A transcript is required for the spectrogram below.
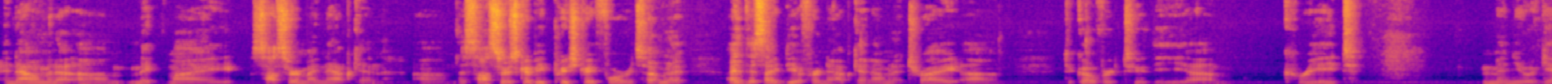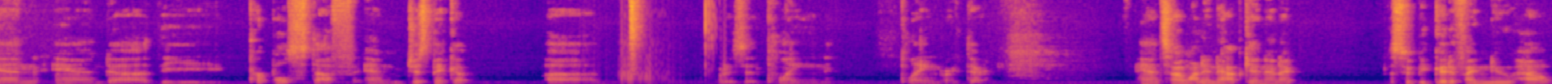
And now I'm going to um, make my saucer and my napkin. Um, the saucer is going to be pretty straightforward. So I'm going to, I had this idea for a napkin. I'm going to try um, to go over to the um, create menu again and uh, the purple stuff and just make a, uh, what is it, plane, plane right there. And so I want a napkin and I, this would be good if I knew how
